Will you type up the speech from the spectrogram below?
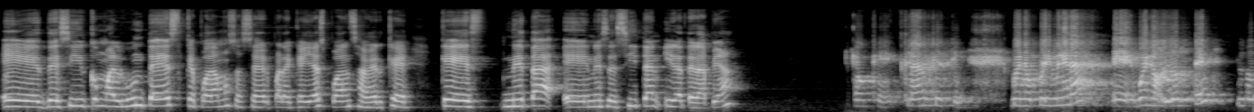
eh, decir como algún test que podamos hacer para que ellas puedan saber que, que es neta eh, necesitan ir a terapia? Ok, claro que sí. Bueno, primera, eh, bueno, los test los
